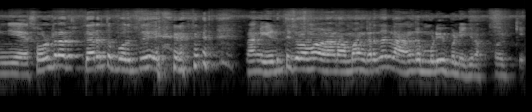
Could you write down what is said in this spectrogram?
நீங்கள் சொல்கிற கருத்தை பொறுத்து நாங்கள் எடுத்துக்கிறோமா வேணாமாங்கிறத நாங்கள் முடிவு பண்ணிக்கிறோம். ஓகே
